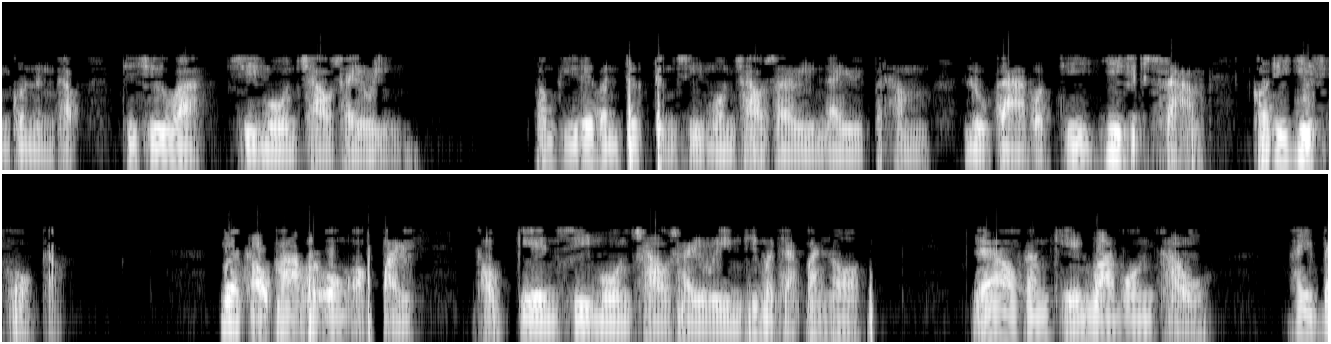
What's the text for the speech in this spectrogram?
ณฑ์คนหนึ่งครับ ที่ชื่อว่าซีโมนชาวไซรีน ระพีได้บันทึกถึงสีมนชาวซารีนในพระธรรมลูกาบทที่ยี่สิบสามข้อที่ยี่สิบหกครับ เมื่อเขาพาพระองค์ออกไป เขาเกณฑ์ซีโมนชาวไซรีนที่มาจากบ้านนอก แล้วเอากางเขนวางบนเขาให้แบ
